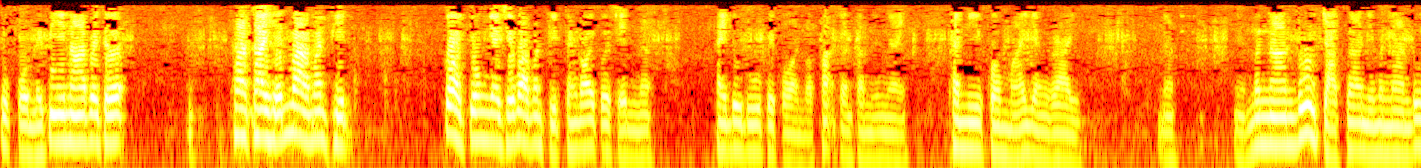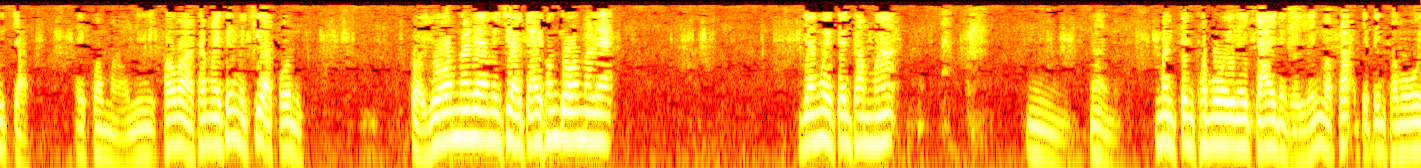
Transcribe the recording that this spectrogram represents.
ทุกๆคนในปีนาไปเถอะ ถ้าใครเห็นว่ามันผิด ก็จงอย่าเชื่อว่ามันผิดทั้งร้อยเปอร์เซ็นต์นะให้ดูดูไปก่อนว่าพระท่านทำยังไงท่านมีความหมายอย่างไรนะมันนานรู้จักนะนี่มันนานรู้จักไอ้ความหมายนี้ เพราะว่าทำไมถึงไม่เชื่อคน ก็ยอมมาแล้วไม่เชื่อใจของยอมมาแล้วยังไม่เป็นธรรมะ อืมนั่นมันเป็นขโมยในใจนี่ยเห็นว่าพระจะเป็นขโมย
